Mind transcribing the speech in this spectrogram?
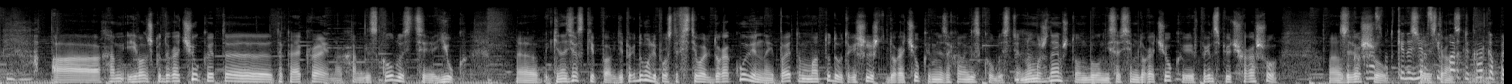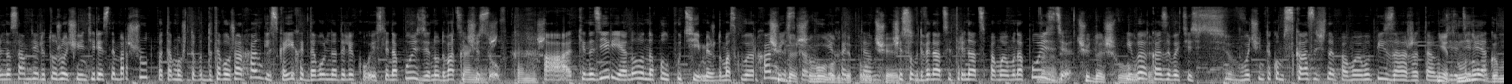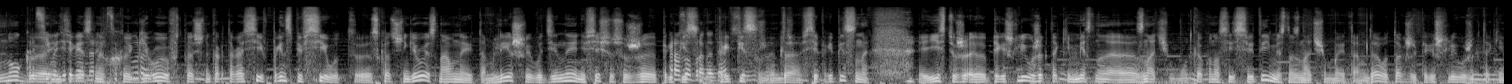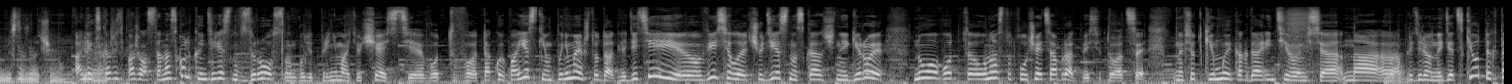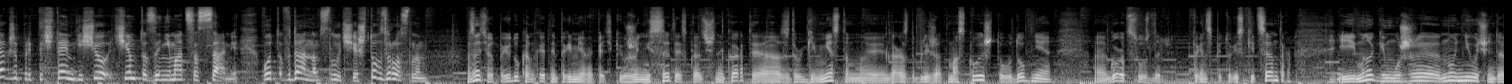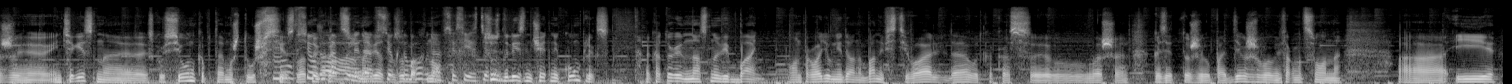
А Иванушка Дурачок – это такая окраина Архангельска Архангельской области, юг, э, Кинозерский парк, где придумали просто фестиваль дураковина, и поэтому мы оттуда вот решили, что дурачок именно из Архангельской области. Но мы знаем, что он был не совсем дурачок и, в принципе, очень хорошо э, завершил вот Кинозерский парк и Каргополь, на самом деле, тоже очень интересный маршрут, потому что вот до того же Архангельска ехать довольно далеко. Если на поезде, ну, 20 конечно, часов. Конечно. А Кинозерье, оно на полпути между Москвой и Архангельском. Чуть дальше Вологде, ехать, получается. часов 12-13, по-моему, на поезде. Да, чуть дальше Вологде. И вы оказываетесь в очень таком сказочном, по-моему, пейзаже. Там, Нет, много-много интересных героев сказочной карты России. В принципе, все вот э, сказочные герои основные, там лешие, водяные, они все сейчас уже приписаны. да, приписаны, все да, все приписаны. Есть уже, э, перешли уже к таким местно э, значимым. Вот как у нас есть святые местно значимые, там, да, вот также перешли уже к таким местно значимым. Олег, скажите, пожалуйста, а насколько интересно взрослым будет принимать участие вот в такой поездке? Мы понимаем, что да, для детей э, весело, чудесно, сказочные герои, но вот у нас тут получается обратная ситуация. Все-таки мы, когда ориентируемся на да. определенный детский отдых, также предпочитаем еще чем-то заниматься сами. Вот в данном случае, что взрослым взрослым? знаете, вот приведу конкретный пример, опять-таки, уже не с этой сказочной карты, а с другим местом, гораздо ближе от Москвы, что удобнее, э, город Суздаль, в принципе, туристский центр. И многим уже, ну, не очень даже интересна экскурсионка, потому что уж все, ну, золотой все кольцо да, навязано в зубах. Мог, Но да. Суздаль есть замечательный комплекс, который на основе бань. Он проводил недавно банный фестиваль, да, вот как раз э, ваша газета тоже его поддерживала информационно. А, и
